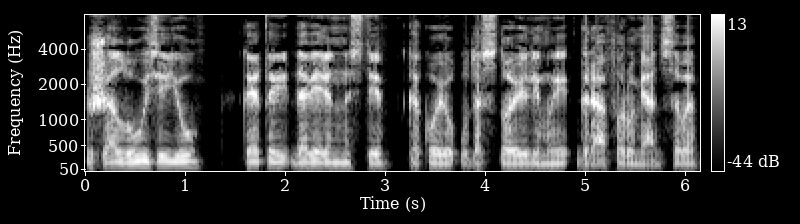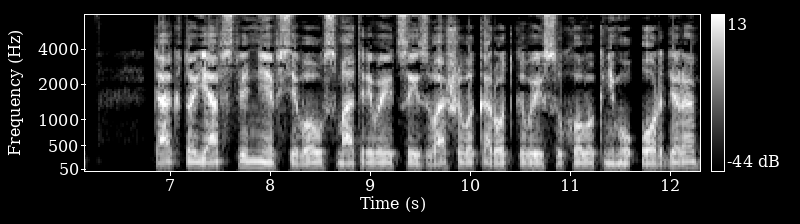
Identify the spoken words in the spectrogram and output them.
жалузию к этой доверенности, какую удостоили мы графа Румянцева, как-то явственнее всего усматривается из вашего короткого и сухого к нему ордера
